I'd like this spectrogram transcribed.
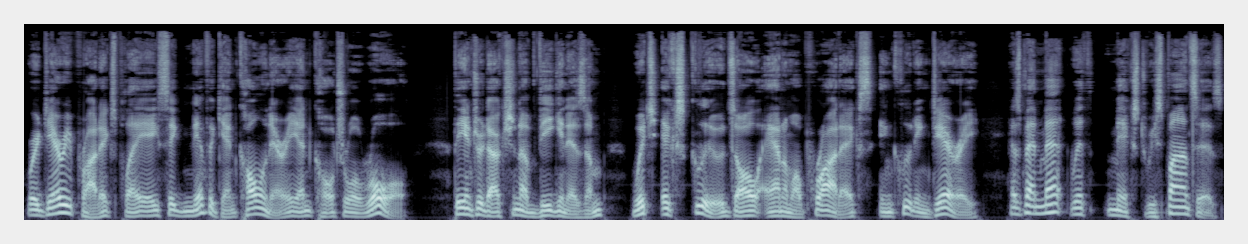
where dairy products play a significant culinary and cultural role. The introduction of veganism, which excludes all animal products, including dairy, has been met with mixed responses.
